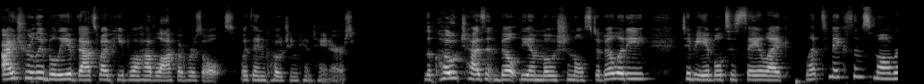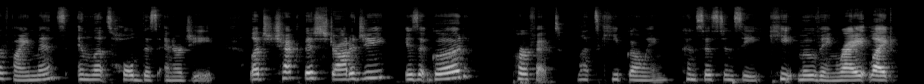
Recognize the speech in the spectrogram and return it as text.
I truly believe that's why people have lack of results within coaching containers the coach hasn't built the emotional stability to be able to say like let's make some small refinements and let's hold this energy Let's check this strategy. Is it good? Perfect. Let's keep going. Consistency, keep moving, right? Like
